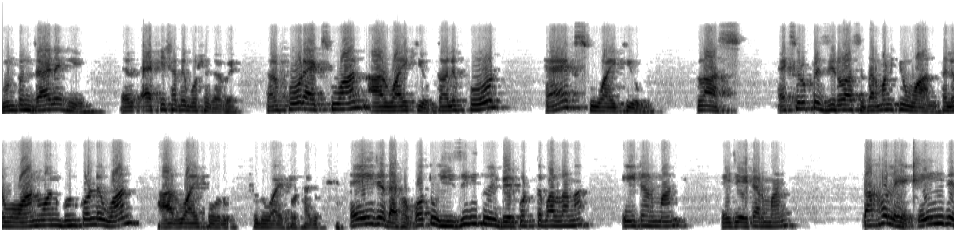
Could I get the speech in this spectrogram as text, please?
গুণটন যায় নাকি? একই সাথে বসে যাবে। তাহলে ফোর এক্স ওয়ান আর ওয়াই কিউব তাহলে four x y cube plus এক্সের উপরে জিরো আছে, তার মানে কি ওয়ান তাহলে ওয়ান ওয়ান গুণ করলে ওয়ান আর ওয়াই ফোর শুধু ওয়াই ফোর থাকে। এই যে দেখো, কত ইজিলি তুমি বের করতে পারলা না। এইটার মান, এই যে এটার মান। তাহলে এই যে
